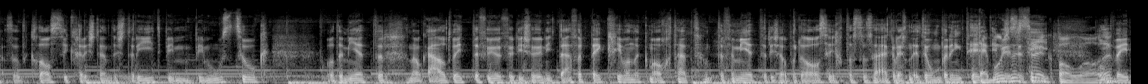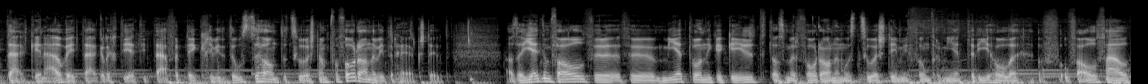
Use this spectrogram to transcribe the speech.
Also der Klassiker ist dann der Streit beim, beim Auszug wo der Mieter noch Geld will dafür für die schöne Täferdecke, die er gemacht hat. Und der Vermieter ist aber der Ansicht, dass das eigentlich nicht unbedingt hätte der muss es zurückbauen, oder? Und will, genau, will eigentlich die, die Täferdecke wieder draussen haben und den Zustand von voran wiederhergestellt. Also in jedem Fall für, für Mietwohnungen gilt, dass man voran muss Zustimmung vom Vermieter einholen auf, auf alle Fälle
